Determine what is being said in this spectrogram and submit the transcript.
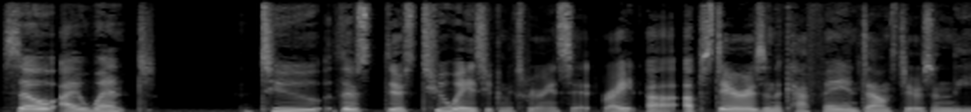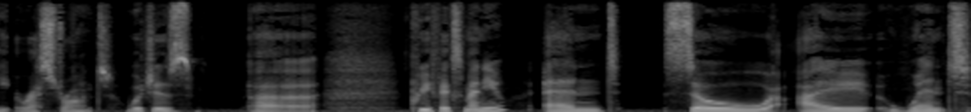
So I went to there's there's two ways you can experience it, right? Uh, upstairs in the cafe and downstairs in the restaurant, which is uh, prix fixe menu. And so I went,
